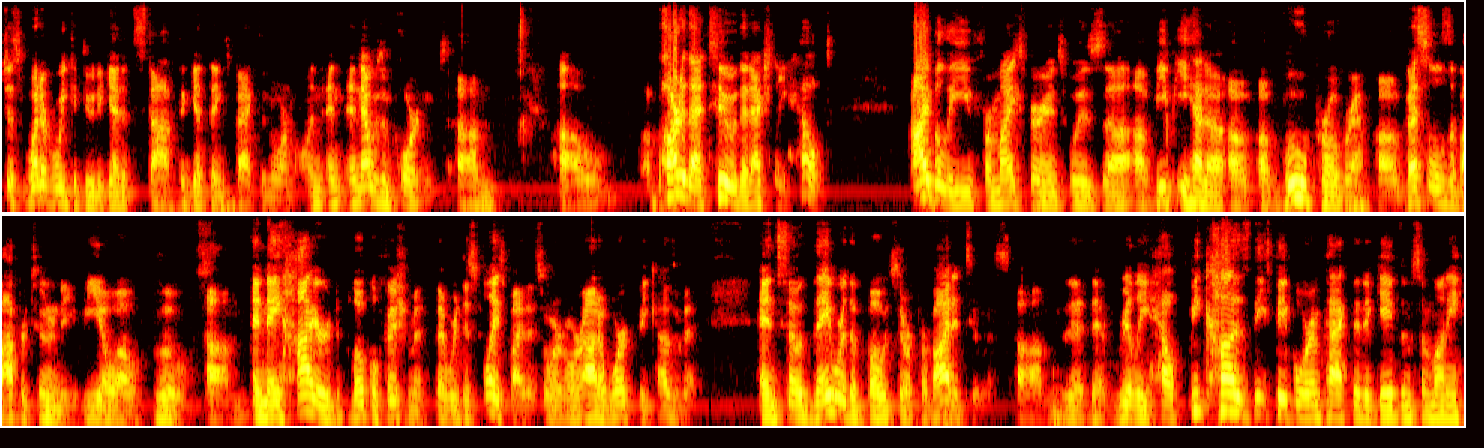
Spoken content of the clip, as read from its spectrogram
just whatever we could do to get it stopped and get things back to normal. And and and that was important. Um, uh, part of that too that actually helped I believe, from my experience, was uh, BP had a, a, a VOO program, uh, Vessels of Opportunity, VOO, VOO, um, and they hired local fishermen that were displaced by this or, or out of work because of it. And so they were the boats that were provided to us um, that, that really helped because these people were impacted. It gave them some money,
